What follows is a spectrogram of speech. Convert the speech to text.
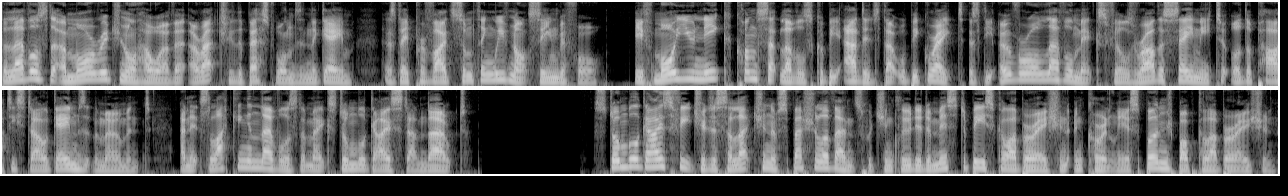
The levels that are more original, however, are actually the best ones in the game, as they provide something we've not seen before. If more unique concept levels could be added, that would be great, as the overall level mix feels rather samey to other party style games at the moment, and it's lacking in levels that make Stumble Guys stand out. Stumble Guys featured a selection of special events which included a Mr. Beast collaboration and currently a SpongeBob collaboration.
